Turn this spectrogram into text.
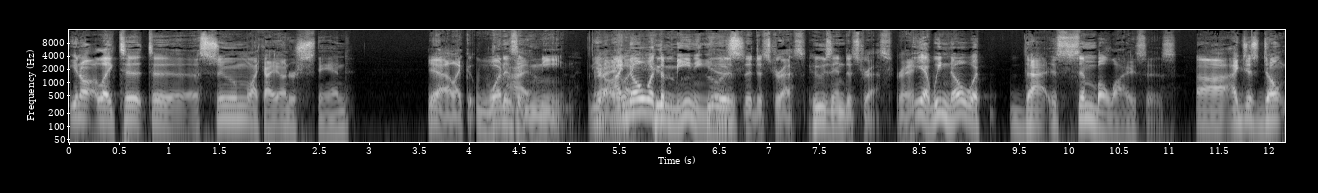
you know, like to to assume, like I understand. Yeah, like what does I- it mean? you know. I Like, know what the meaning who is. is the distress? Who's in distress? Right? Yeah, we know what that is symbolizes. Uh, I just don't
